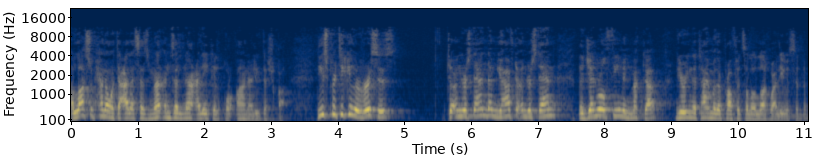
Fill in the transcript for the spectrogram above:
Allah subhanahu wa ta'ala says, ما أنزلنا عليك القرآن لتشقى these particular verses, to understand them, you have to understand the general theme in Mecca during the time of the Prophet ﷺ.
